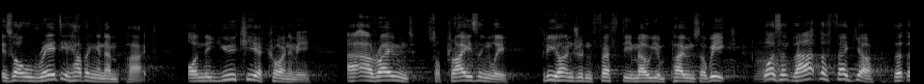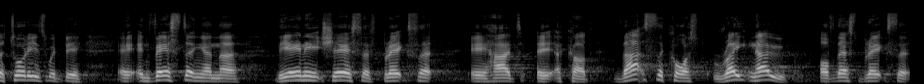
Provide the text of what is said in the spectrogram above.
is already having an impact on the UK economy at around, surprisingly, £350 million pounds a week. Wow. Wasn't that the figure that the Tories would be uh, investing in uh, the, the NHS if Brexit uh, had uh, occurred? That's the cost right now of this Brexit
